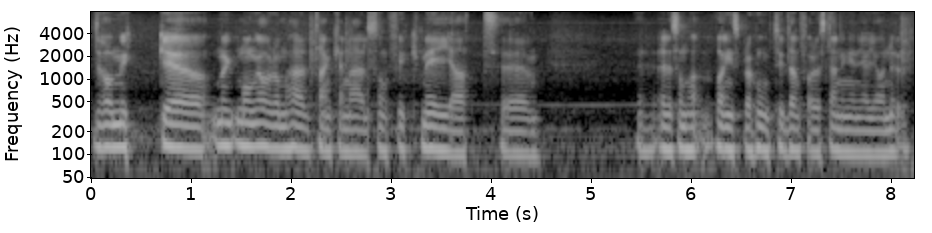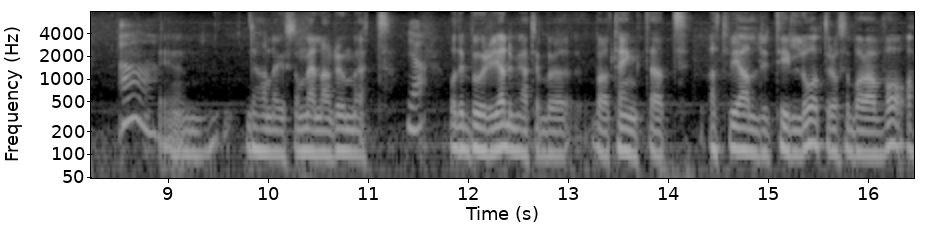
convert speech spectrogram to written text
Det var mycket, my- många av de här tankarna som fick mig att, eh, eller som var inspiration till den föreställningen jag gör nu. Ah, Eh, Det handlar just om mellanrummet. ja. Och det började med att jag bara, bara tänkte att, att vi aldrig tillåter oss att bara vara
